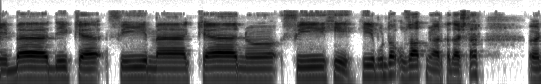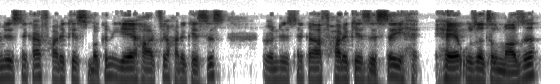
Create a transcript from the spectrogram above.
ibadike fîmâ kânû fîhi. Hi burada uzatmıyor arkadaşlar. Öncesindeki harf hareketsiz bakın. Y harfi hareketsiz. Öncesindeki harf hareketsizse H uzatılmazdı.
